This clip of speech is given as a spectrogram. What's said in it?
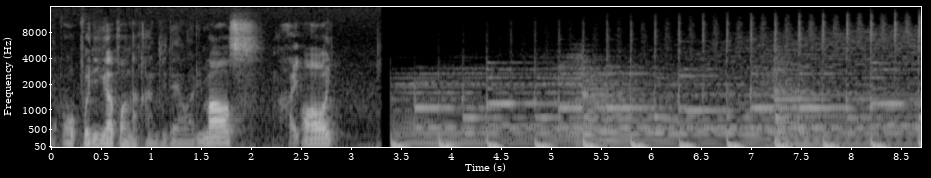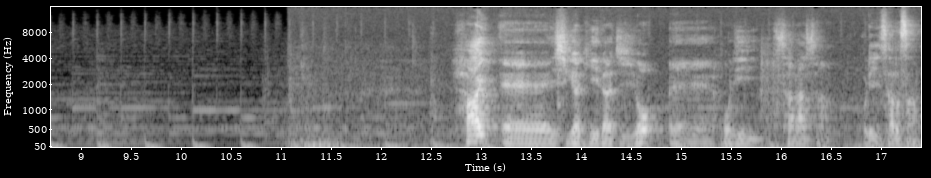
で、はい、オープニングはこんな感じで終わります。はい。はい。はい、えー、石垣ラジオ、えー、堀沙羅さん。堀沙羅さん、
